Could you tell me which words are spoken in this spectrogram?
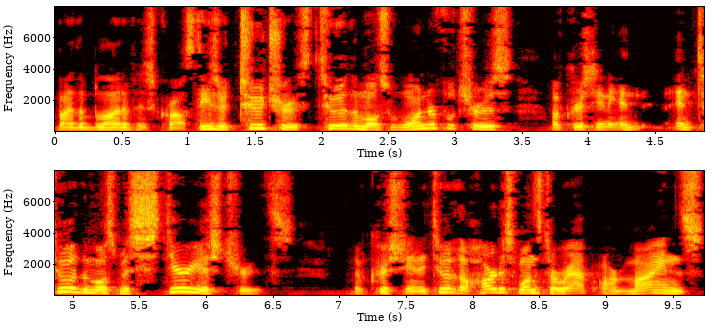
by the blood of his cross. These are two truths, two of the most wonderful truths of Christianity, and, and two of the most mysterious truths of Christianity, two of the hardest ones to wrap our minds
